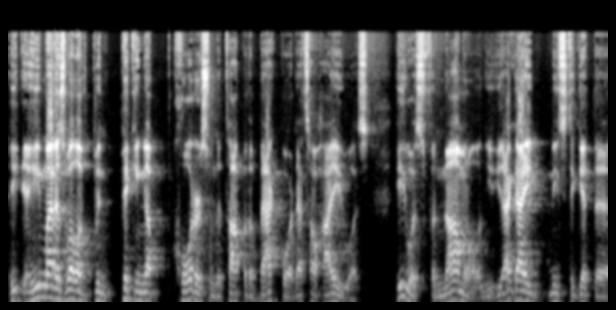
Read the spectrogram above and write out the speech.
He, he might as well have been picking up quarters from the top of the backboard. That's how high he was. He was phenomenal. And you, that guy needs to get the,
